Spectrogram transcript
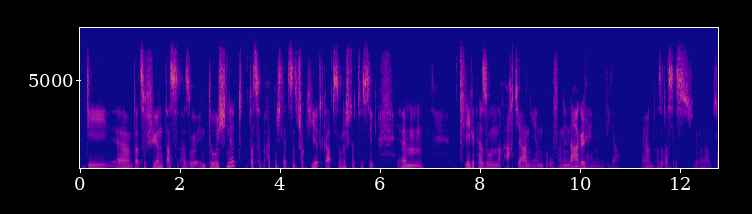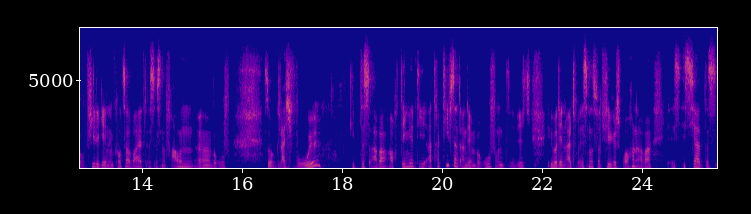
die äh, dazu führen, dass also im Durchschnitt, das hat mich letztens schockiert, gab es so eine Statistik, ähm, Pflegepersonen nach acht Jahren ihren Beruf an den Nagel hängen wieder. Ja, also das ist äh, so, viele gehen in Kurzarbeit, es ist ein Frauenberuf. Äh, so, gleichwohl gibt es aber auch Dinge, die attraktiv sind an dem Beruf. Und ich, über den Altruismus wird viel gesprochen, aber es ist ja das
